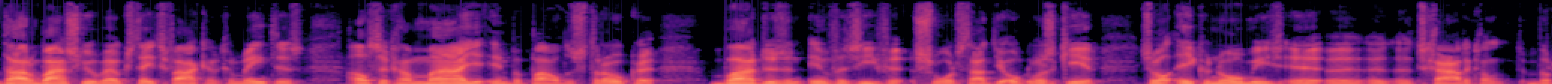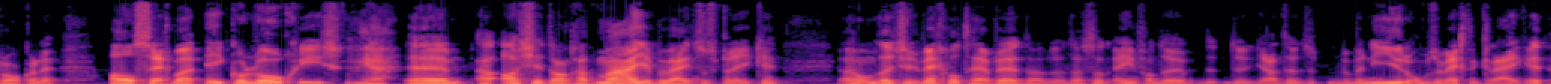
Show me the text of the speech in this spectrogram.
daarom waarschuwen wij ook steeds vaker gemeentes als ze gaan maaien in bepaalde stroken waar dus een invasieve soort staat die ook nog eens een keer zowel economisch eh, eh, eh, het schade kan berokkenen als zeg maar ecologisch. Ja. Ehm, als je het dan gaat maaien, bij wijze van spreken, eh, omdat je ze weg wilt hebben, dat, dat is dan een van de, de, de- ja, de, de manieren om ze weg te krijgen.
